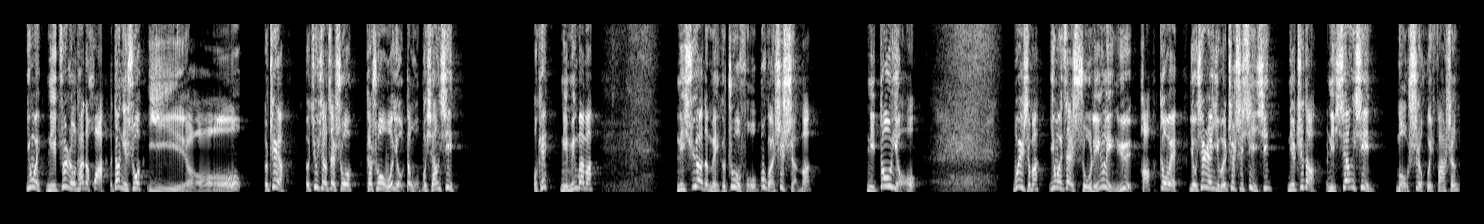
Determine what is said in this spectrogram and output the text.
因为你尊荣他的话。当你说有。呃，这样，呃，就像在说，他说我有，但我不相信。OK，你明白吗？你需要的每个祝福，不管是什么，你都有。为什么？因为在属灵领域。好，各位，有些人以为这是信心。你知道，你相信某事会发生，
